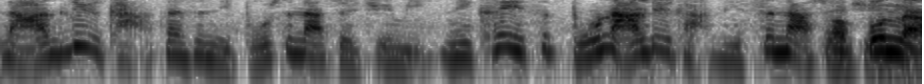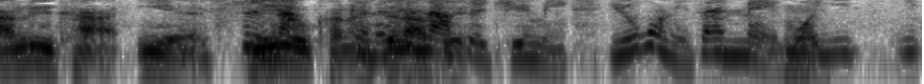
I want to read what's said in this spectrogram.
拿绿卡，但是你不是纳税居民；你可以是不拿绿卡，你是纳税啊，居民。不拿绿卡也也是也有可能是纳纳税。税居民。如果你在美国嗯一、一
